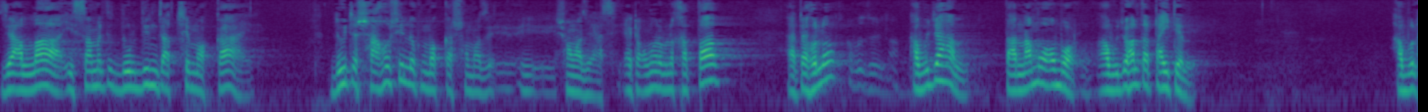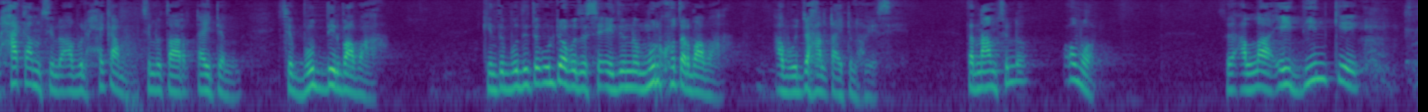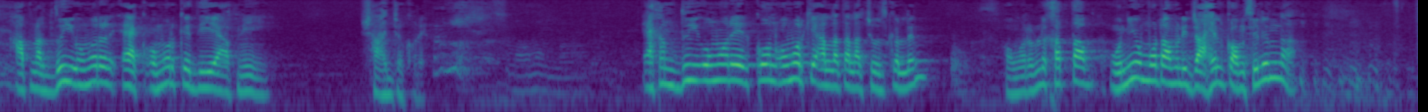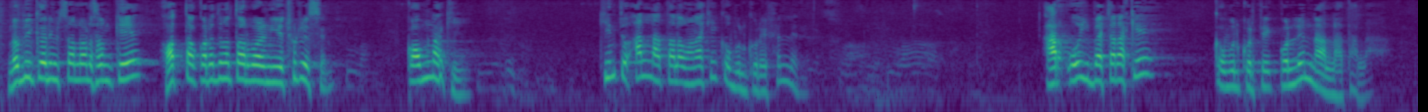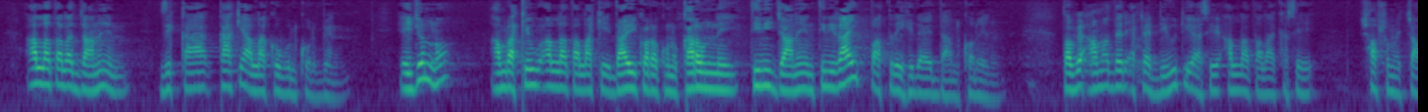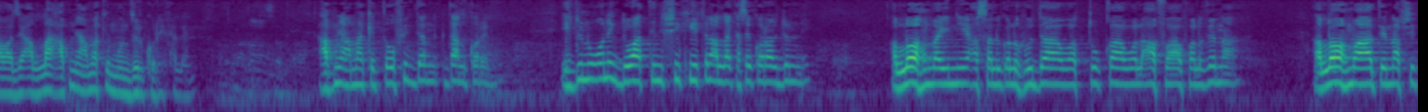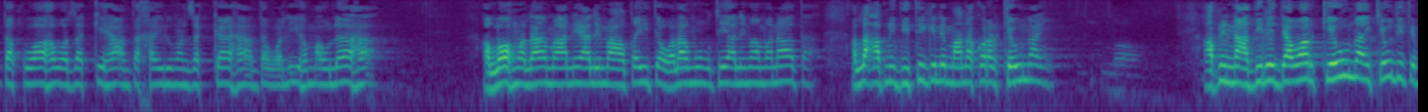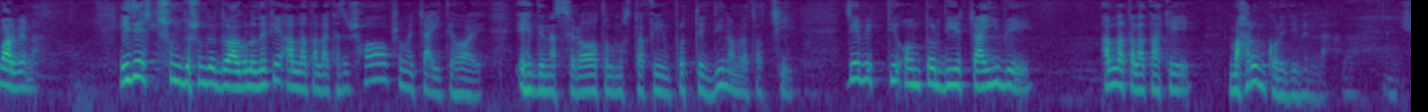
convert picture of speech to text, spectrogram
যে আল্লাহ ইসলামের তো দুর্দিন যাচ্ছে মক্কায়। দুইটা সাহসী লোক মক্কা সমাজে সমাজে আছে। একটা অমর আবুল খাতাব একটা হলো আবু জাহাল। তার নামও অমর আবু জাহাল তার টাইটেল। আবুল হাকাম ছিল আবুল হেকাম ছিল তার টাইটেল। সে বুদ্ধির বাবা। কিন্তু বুদ্ধিতে উল্টো বুঝেছে, এই জন্য মূর্খ তার বাবা আবু জাহাল টাইটেল হয়েছে। তার নাম ছিল ওমর। আল্লাহ এই দিনকে আপনার দুই ওমরের এক ওমরকে দিয়ে আপনি সাহায্য করেন। এখন দুই ওমরের কোন ওমরকে আল্লাহ তালা চুজ করলেন? ওমর খাত্তাব। উনিও মোটামুটি জাহেল কম ছিলেন না। নবী করিম সাল্লামকে হত্যা করার জন্য তরবারে নিয়ে ছুটেছেন। কম নাকি? কিন্তু আল্লাহ তালা ওনাকে কবুল করে ফেললেন। আর ওই বেচারাকে কবুল করতে করলেন না আল্লাহ তালা আল্লাহ তালা জানেন যে কাকে আল্লাহ কবুল করবেন। এই জন্য আমরা কেউ আল্লাহ তালাকে দায়ী করার কোনো কারণ নেই। তিনি জানেন, তিনি রাইট পাত্রে হৃদায়ত দান করেন। তবে আমাদের একটা ডিউটি আছে আল্লাহ তালার কাছে সবসময় চাওয়া যে, আল্লাহ আপনি আমাকে মঞ্জুর করে ফেলেন। আপনি আমাকে তৌফিক দান দান করেন। এই জন্য অনেক দোয়া তিনি শিখিয়েছেন আল্লাহর কাছে করার জন্য। আল্লাহ আসালুল হুদা ওয়া তুকা ওয়াল আফা আফাল গেনা। আল্লাহ আতে নাফসি তাকুয়াহা ওয়া জাক্কিহা আন্তা খাইরুমান জাক্কাহা আন্তা ওয়ালিহ মাউলাহা আল্লাহ মানে আলিমা আতাইতা ওলা মুতি আলিমা মানাতা। আল্লাহ, আপনি দিতে গেলে মানা করার কেউ নাই। আপনি না দিলে দেওয়ার কেউ নাই, কেউ দিতে পারবে না। এই যে সুন্দর সুন্দর দোয়াগুলো দেখে আল্লাহ তালার কাছে সব সময় চাইতে হয়, এহদিন আসরতল মুস্তাকিম প্রত্যেক দিন আমরা চাচ্ছি। যে ব্যক্তি অন্তর দিয়ে চাইবে, আল্লাহ তালা তাকে মাহরুম করে দিবেন না।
